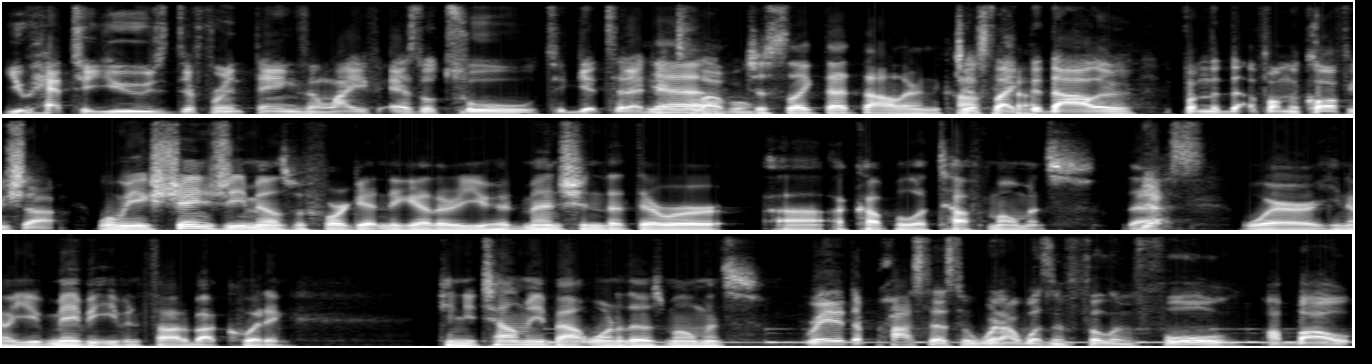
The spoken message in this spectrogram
you have to use different things in life as a tool to get to that yeah, next level. Just like that dollar in the coffee Just like shop. the dollar from the from the coffee shop. When we exchanged emails before getting together, you had mentioned that there were uh, a couple of tough moments that yes. where you know you maybe even thought about quitting. Can you tell me about one of those moments? Right at the process of when I wasn't feeling full about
